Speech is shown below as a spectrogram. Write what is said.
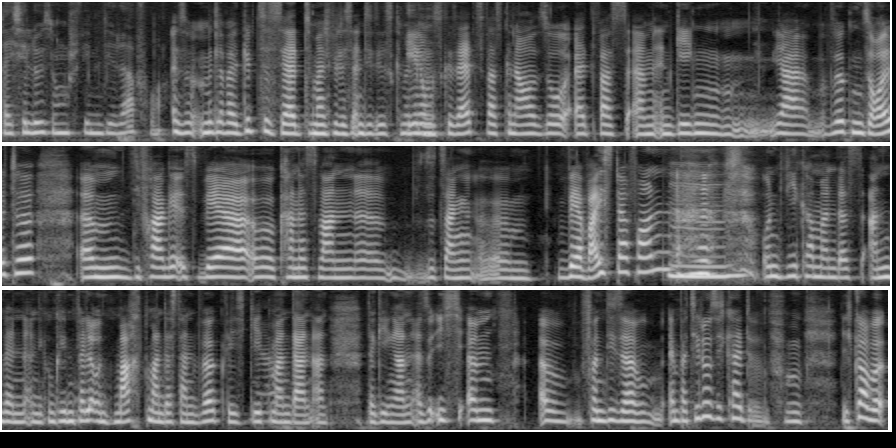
welche Lösungen schweben dir da vor? Also mittlerweile gibt es ja zum Beispiel das Antidiskriminierungsgesetz, was genau so etwas ähm, entgegenwirken ja, sollte. Ähm, die Frage ist, wer äh, kann es wann äh, sozusagen ähm, wer weiß davon mhm. und wie kann man das anwenden an die konkreten Fälle und macht man das dann wirklich, geht ja. man dann an, dagegen an. Also ich ähm, äh, von dieser Empathielosigkeit, ich glaube,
